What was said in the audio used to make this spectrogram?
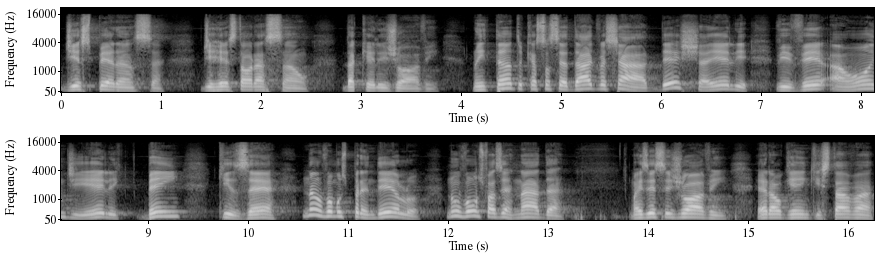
de esperança, de restauração daquele jovem. No entanto, que a sociedade vai assim, ah, deixa ele viver aonde ele bem quiser, não vamos prendê-lo, não vamos fazer nada. Mas esse jovem era alguém que estava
